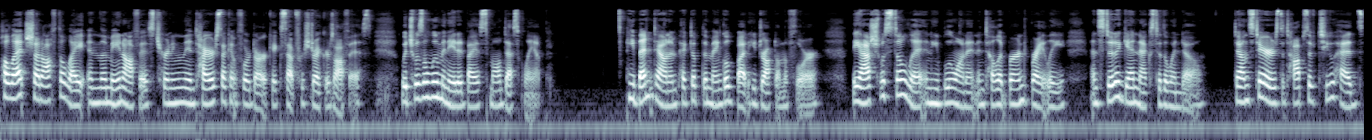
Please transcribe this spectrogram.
Paulette shut off the light in the main office, turning the entire second floor dark except for Stryker's office, which was illuminated by a small desk lamp. He bent down and picked up the mangled butt he dropped on the floor. The ash was still lit, and he blew on it until it burned brightly and stood again next to the window. Downstairs, the tops of two heads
